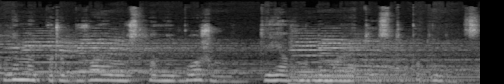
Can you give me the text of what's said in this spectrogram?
Коли ми перебуваємо в Слові Божому, диявол не має доступу до нас.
